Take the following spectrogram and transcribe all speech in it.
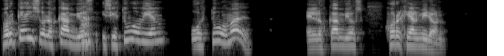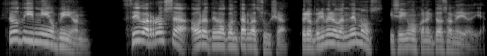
¿Por qué hizo los cambios y si estuvo bien o estuvo mal en los cambios Jorge Almirón? Yo di mi opinión. Seba Rosa ahora te va a contar la suya, pero primero vendemos y seguimos conectados al mediodía.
